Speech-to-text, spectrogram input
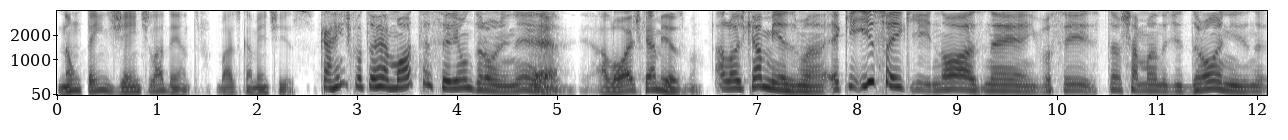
não tem gente lá dentro. Basicamente isso. Carrinho de controle remoto seria um drone, né? É, a lógica é a mesma. A lógica é a mesma. É que isso aí que nós, né, e vocês estão chamando de drones, né,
